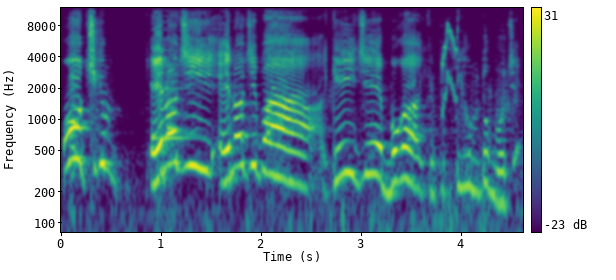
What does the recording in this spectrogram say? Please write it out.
어, 지금, 에너지, 에너지바 게이지에 뭐가, 이거 또 뭐지?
